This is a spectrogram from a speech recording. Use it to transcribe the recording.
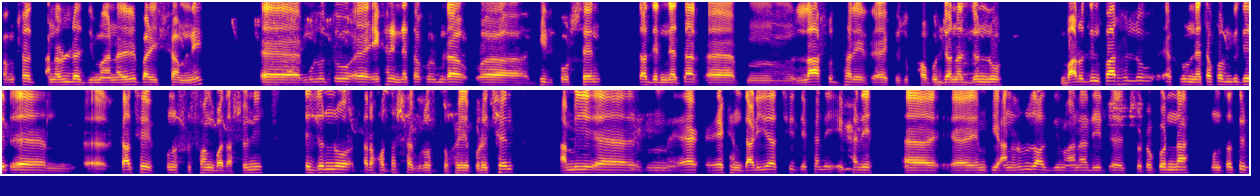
সংসদ আনারুল্লাহ জিমানারের বাড়ির সামনে। মূলত এখানে নেতাকর্মীরা ভিড় করছেন। তাদের নেতার লাশ উদ্ধারের কিছু খবর জানার জন্য। বারো দিন পার হলেও এখন নেতাকর্মীদের কাছে কোনো সুসংবাদ আসেনি। এজন্য তারা হতাশাগ্রস্ত হয়ে পড়েছেন। আমি এখানে দাঁড়িয়ে আছি যেখানে এখানে এমপি আনারুল আজিম আনারির ছোট কন্যা মুনতাসির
